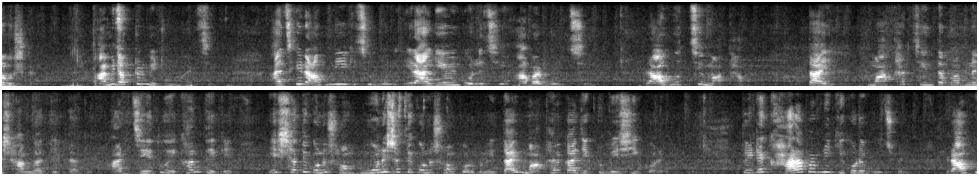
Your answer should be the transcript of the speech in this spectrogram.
নমস্কার, আমি ডক্টর মিঠু মুখার্জি। আজকে রাহু নিয়ে কিছু বলি, এর আগে আমি বলেছি, আবার বলছি। রাহু হচ্ছে মাথা, তাই মাথার চিন্তা ভাবনা সাংঘাতিক থাকে আর যেহেতু এখান থেকে এর সাথে কোনো মনের সাথে কোনো সম্পর্ক নেই, তাই মাথার কাজ একটু বেশি করে। তো এটা খারাপ আপনি কি করে বুঝবেন? রাহু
